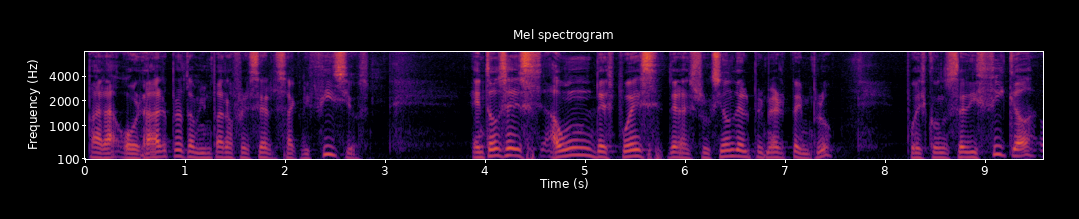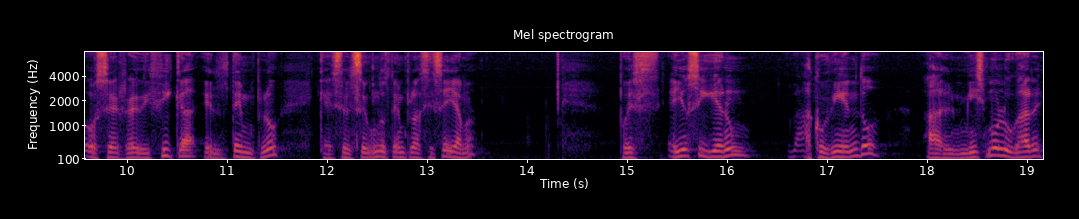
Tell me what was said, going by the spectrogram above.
para orar, pero también para ofrecer sacrificios. Entonces, aún después de la destrucción del primer templo, pues cuando se edifica o se reedifica el templo, que es el segundo templo, así se llama, pues ellos siguieron acudiendo al mismo lugar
